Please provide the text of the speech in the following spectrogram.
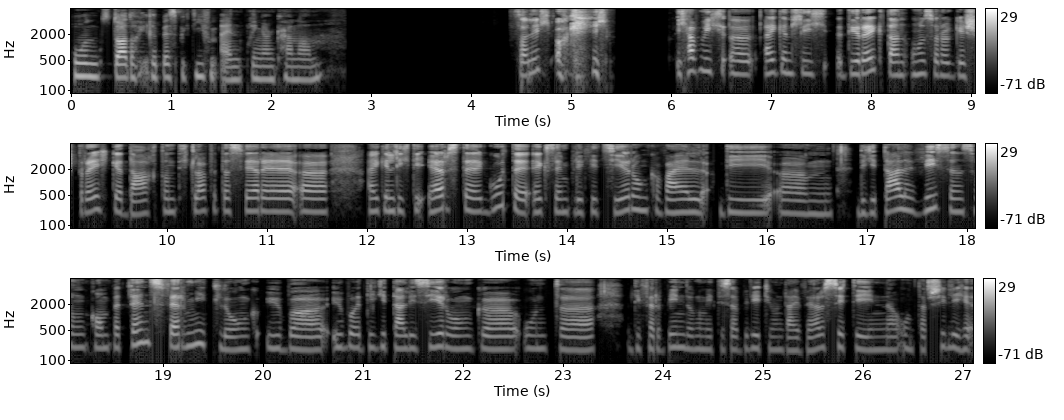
und dort auch ihre Perspektiven einbringen können. Soll ich? Okay. ich habe mich äh, eigentlich direkt an unser Gespräch gedacht und ich glaube, das wäre äh, eigentlich die erste gute Exemplifizierung, weil die ähm, digitale Wissens- und Kompetenzvermittlung über, über Digitalisierung äh, und äh, die Verbindung mit Disability und Diversity in unterschiedlichen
